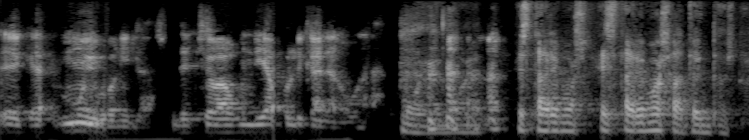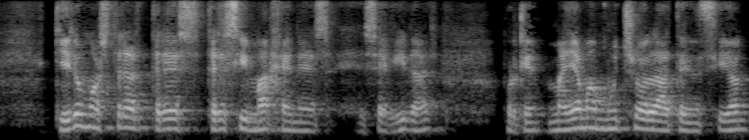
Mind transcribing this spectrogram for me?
eh, muy bonitas. De hecho, algún día publicaré alguna. Muy estaremos, estaremos atentos. Quiero mostrar tres, tres imágenes eh, seguidas porque me llama mucho la atención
